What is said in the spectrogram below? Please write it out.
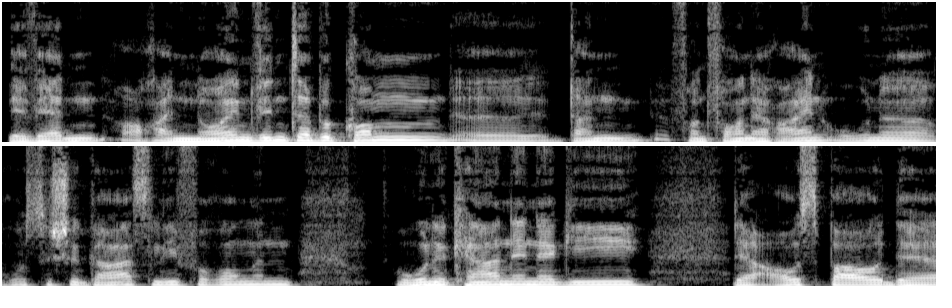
Wir werden auch einen neuen Winter bekommen, äh, dann von vornherein ohne russische Gaslieferungen, ohne Kernenergie. Der Ausbau der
